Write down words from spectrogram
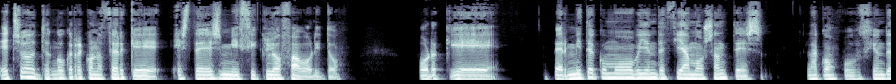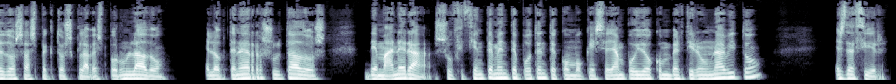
De hecho, tengo que reconocer que este es mi ciclo favorito, porque permite, como bien decíamos antes, la conjunción de dos aspectos claves. Por un lado, el obtener resultados de manera suficientemente potente como que se hayan podido convertir en un hábito. Es decir,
